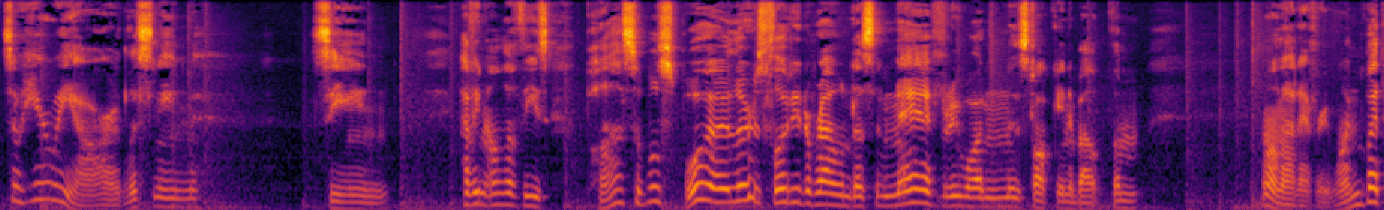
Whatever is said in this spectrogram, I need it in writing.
So here we are, listening, seeing, having all of these possible spoilers floating around us, and everyone is talking about them. Well, not everyone, but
